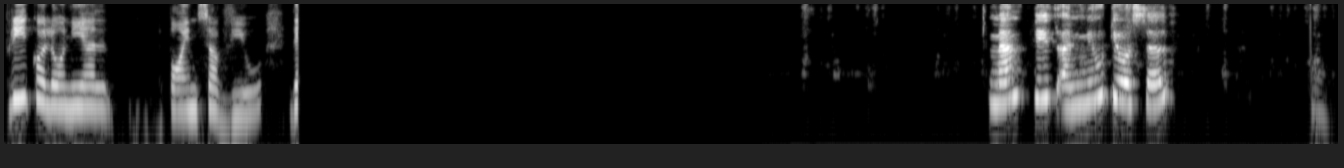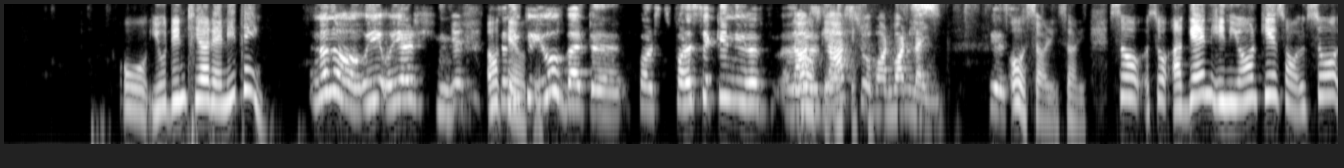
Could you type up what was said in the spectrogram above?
pre-colonial points of view then Ma'am, please unmute yourself. Oh, you didn't hear anything? No, no, we, we are yes. okay, okay. to you, but uh, for for a second you have uh, last, okay, last okay. about one line. Yes. Oh, sorry, sorry. So, so again, in your case also,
